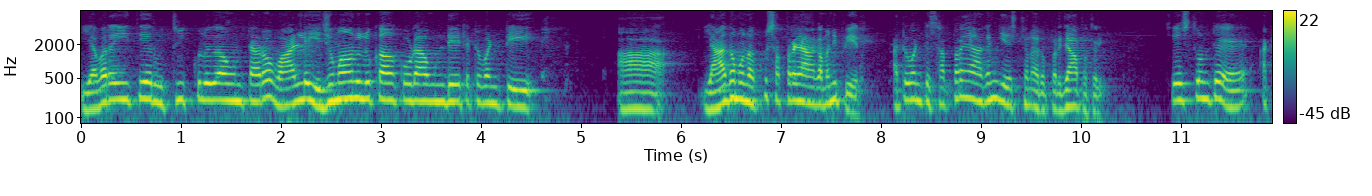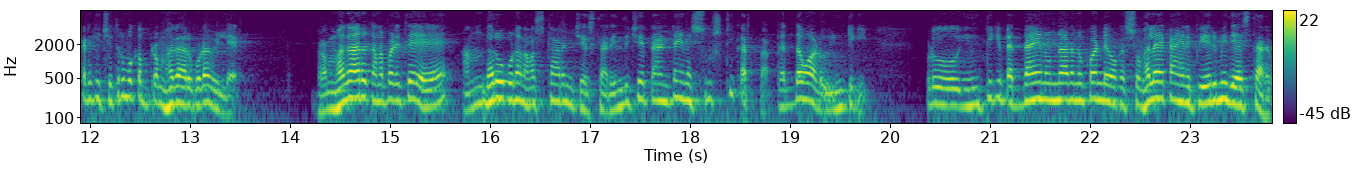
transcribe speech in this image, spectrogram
ఎవరైతే ఋత్విక్కులుగా ఉంటారో వాళ్ళే యజమానులుగా కూడా ఉండేటటువంటి ఆ యాగమునకు సత్రయాగమని పేరు. అటువంటి సత్రయాగం చేస్తున్నారు ప్రజాపతులు. చేస్తుంటే అక్కడికి చతుర్ముఖ బ్రహ్మగారు కూడా వెళ్ళారు. బ్రహ్మగారు కనపడితే అందరూ కూడా నమస్కారం చేస్తారు. ఎందుచేత అంటే ఆయన సృష్టికర్త పెద్దవాడు ఇంటికి. ఇప్పుడు ఇంటికి పెద్ద ఆయన ఉన్నాడనుకోండి ఒక శుభలేఖ ఆయన పేరు మీద వేస్తారు.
